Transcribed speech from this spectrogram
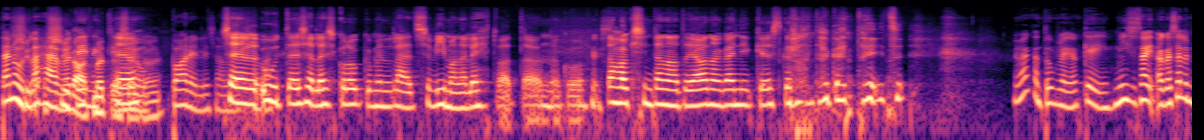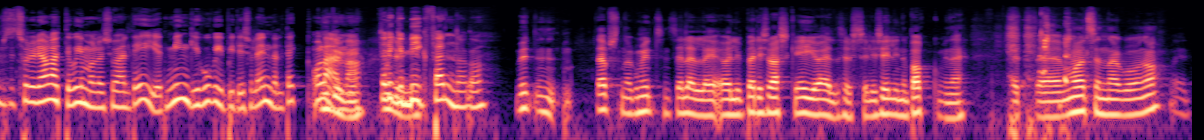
tänud lähevad eelkõige peale. paarilisele. see uute selles kolokviumil lähed, see viimane leht, vaata, on nagu tahaksin tänada Jana Kannike eest Kattaid. Väga tubli, okei okay., nii sa said, aga selles mõttes, et sul oli alati võimalus ju öelda ei, et mingi huvi pidi sul endal tek-, olema. ta oligi big fänn nagu. ma ütlen, täpselt nagu ma ütlesin, sellele oli päris raske ei öelda, sest see oli selline pakkumine, et äh, ma mõtlesin nagu noh, et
